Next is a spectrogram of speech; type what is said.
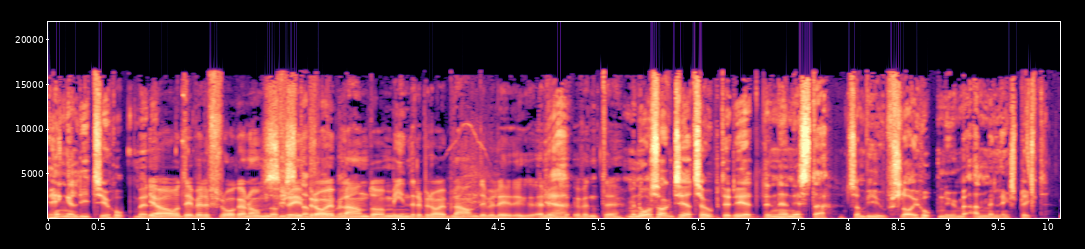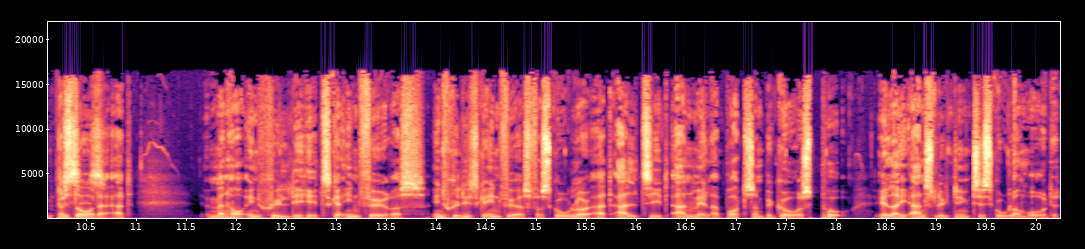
hänger lite ihop med Ja, och det är väl frågan om då, för det är bra frågan. ibland och mindre bra ibland. Det är väl, eller, Ja. jag vet inte. Men orsaken till att ta upp det, det är den här nästa som vi slår ihop nu med anmälningsplikt. Där står det att man har en skyldighet ska införas, en skyldighet ska införas för skolor att alltid anmäla brott som begås på eller i anslutning till skolområdet.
